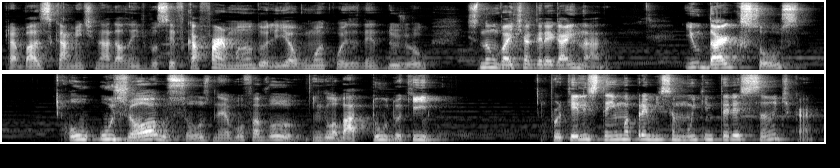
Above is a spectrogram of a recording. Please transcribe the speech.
para basicamente nada além de você ficar farmando ali alguma coisa dentro do jogo. Isso não vai te agregar em nada. E o Dark Souls, ou os jogos Souls, né? Eu vou, favor, englobar tudo aqui porque eles têm uma premissa muito interessante, cara.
